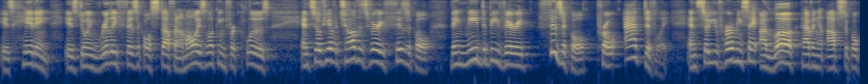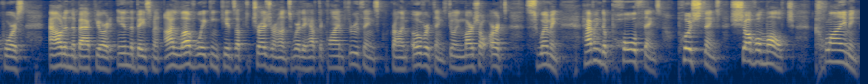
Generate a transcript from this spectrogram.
is hitting is doing really physical stuff and i'm always looking for clues and so if you have a child that's very physical they need to be very physical proactively and so you've heard me say i love having an obstacle course out in the backyard in the basement i love waking kids up to treasure hunts where they have to climb through things climb over things doing martial arts swimming having to pull things push things shovel mulch climbing,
